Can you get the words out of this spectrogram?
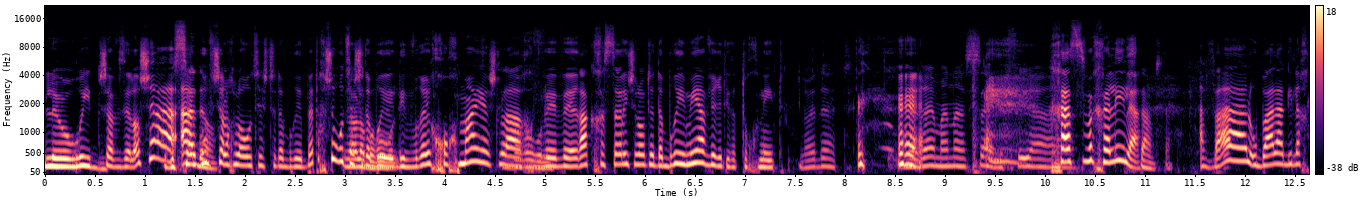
להוריד. עכשיו, זה לא שהגוף שלך לא רוצה שתדברי, בטח שהוא רוצה לא, לא שתדברי, לא דברי חוכמה יש לך, ורק חסר לי שלא תדברי, מי יעביר איתי את התוכנית? לא יודעת. נראה מה נעשה לפי ה... חס וחלילה. סתם, סתם. אבל הוא בא להגיד לך,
